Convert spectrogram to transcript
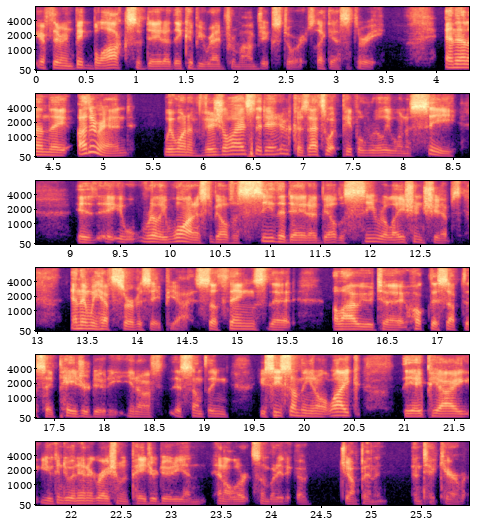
if they're in big blocks of data, they could be read from object storage like S3. And then on the other end, we want to visualize the data because that's what people really want to see is really want is to be able to see the data, be able to see relationships. And then we have service APIs. So things that allow you to hook this up to say PagerDuty. You know, if, if something you see something you don't like, the API, you can do an integration with PagerDuty and, and alert somebody to go jump in and, and take care of it.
